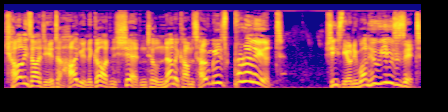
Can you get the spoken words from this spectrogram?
Charlie's idea to hide you in the garden shed until Nana comes home is brilliant. She's the only one who uses it.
